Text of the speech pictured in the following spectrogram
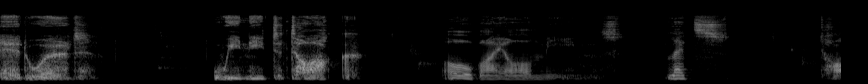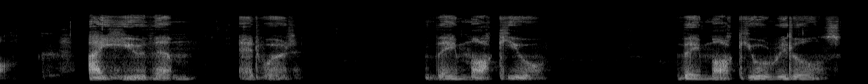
Edward, we need to talk. Oh, by all means. Let's talk. I hear them, Edward. They mock you. They mock your riddles.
